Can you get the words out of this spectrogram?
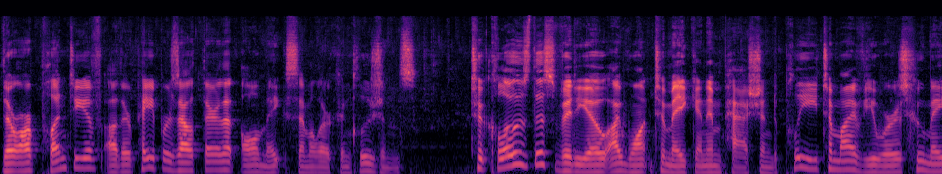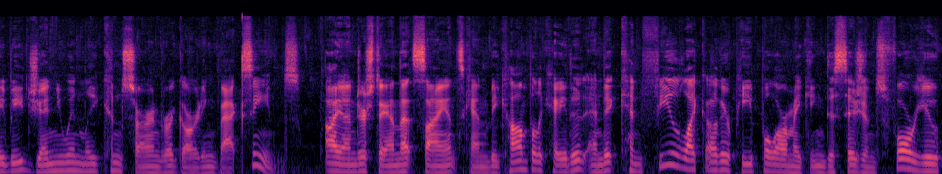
There are plenty of other papers out there that all make similar conclusions. To close this video, I want to make an impassioned plea to my viewers who may be genuinely concerned regarding vaccines. I understand that science can be complicated and it can feel like other people are making decisions for you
